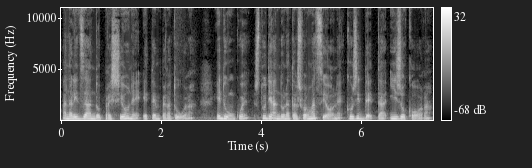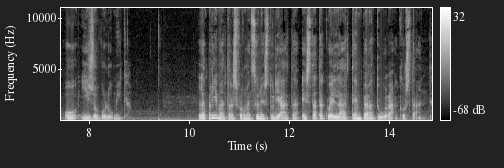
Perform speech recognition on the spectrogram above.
analizzando pressione e temperatura e dunque studiando una trasformazione cosiddetta isocora o isovolumica. La prima trasformazione studiata è stata quella a temperatura costante.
